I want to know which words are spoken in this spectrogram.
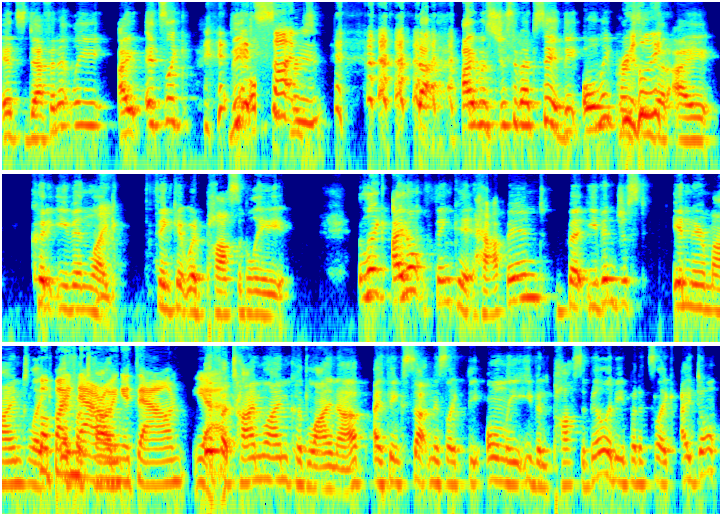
It's definitely I. It's like the it's sutton that, I was just about to say the only person Really? that I could even like think it would possibly like I don't think it happened, but even just in their mind, like but by narrowing time- it down yeah if a timeline could line up, I think Sutton is like the only even possibility. But it's like I don't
